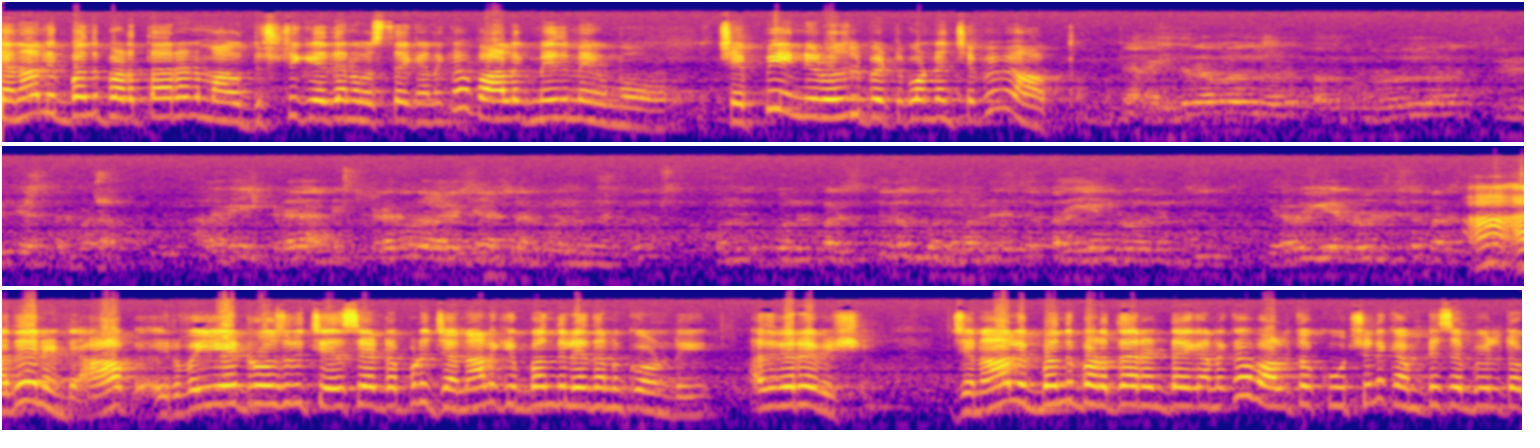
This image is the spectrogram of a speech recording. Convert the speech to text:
జనాలు ఇబ్బంది పడతారని మా దృష్టికి ఏదైనా వస్తే కనుక వాళ్ళకి మీద మేము చెప్పి ఇన్ని రోజులు పెట్టుకోండి అని చెప్పి మేము ఆపుతాం. అదేనండి. ఆ ఇరవై ఏడు రోజులు చేసేటప్పుడు జనాలకు ఇబ్బంది లేదనుకోండి అది వేరే విషయం. జనాలు ఇబ్బంది పడతారంటే కనుక వాళ్ళతో కూర్చొని కమిటీ సభ్యులతో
